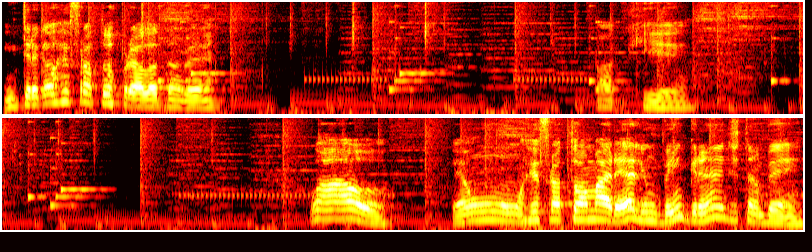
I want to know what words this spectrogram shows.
Entregar o refrator para ela também. Aqui. Uau! É um refrator amarelo e um bem grande também.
